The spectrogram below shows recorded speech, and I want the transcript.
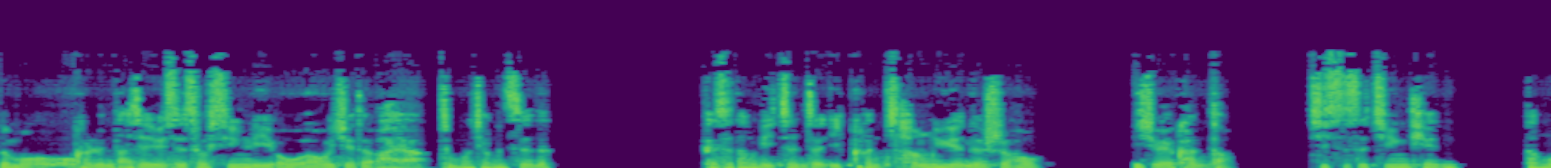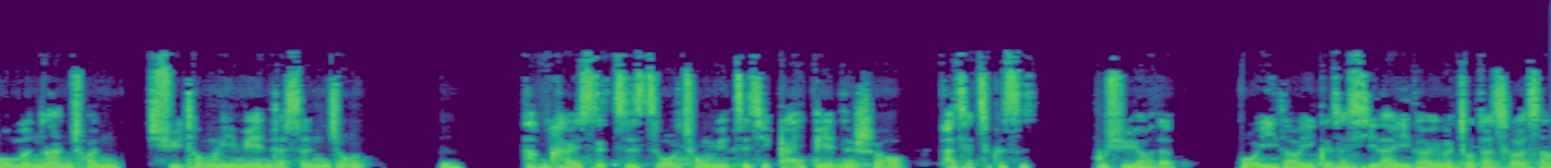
那么，可能大家有些时候心里偶尔会觉得：“哎呀，怎么这样子呢？”可是，当你真正一看长远的时候，你就会看到，即使是今天，当我们南传系统里面的僧众，嗯，刚开始自作聪明、自己改变的时候，他讲这个是不需要的。我遇到一个在西南，遇到一个坐在车上，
